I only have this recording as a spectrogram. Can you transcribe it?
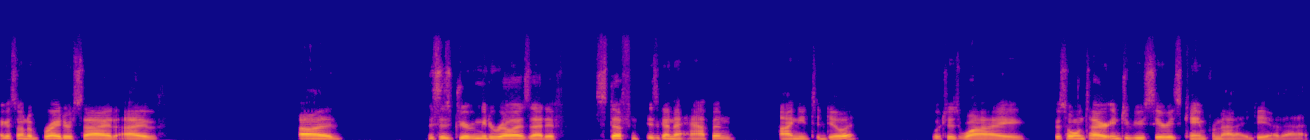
I guess on a brighter side, I've uh, this has driven me to realize that if stuff is going to happen, I need to do it, which is why this whole entire interview series came from that idea that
